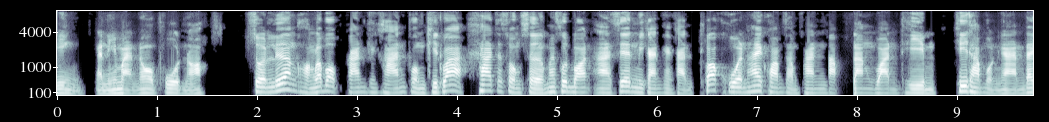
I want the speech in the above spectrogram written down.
ยิ่ง อันนี้มาโน่พูดเนาะส่วนเรื่องของระบบการแข่งขัน ผมคิดว่าถ้าจะส่งเสริมให้ฟุตบอลอาเซียนมีการแข่งขัน ก็ควรให้ความสำคัญกับรางวัลทีม ที่ทำผลงานได้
